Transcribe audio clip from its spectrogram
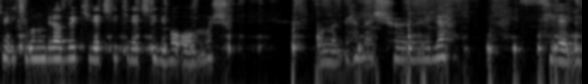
Şimdi içi bunun biraz böyle kireçli kireçli gibi olmuş. Onları hemen şöyle silelim.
